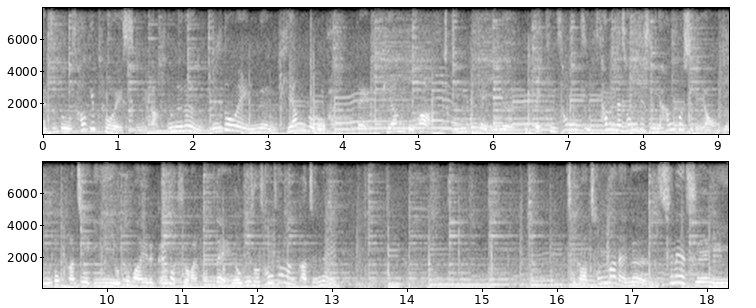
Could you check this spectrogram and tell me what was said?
제주도 서귀포에 있습니다. 오늘은 우도에 있는 비양도로 갈 건데 비양도가 전국에 있는 백패킹 성지, 3대 성지 중에 한 곳이래요. 우도까지 이 오토바이를 끌고 들어갈 건데 여기서 성산항까지는 제가 첫날에는 시내 주행이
